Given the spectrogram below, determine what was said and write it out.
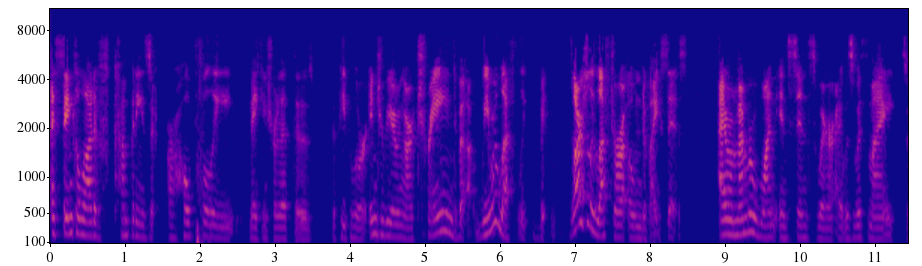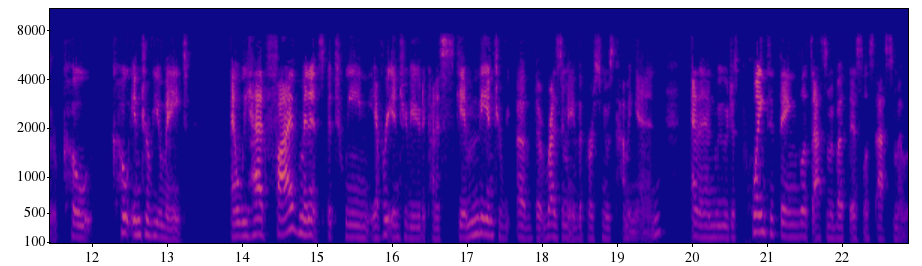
I think a lot of companies are hopefully making sure that those the people who are interviewing are trained, but we were left largely left to our own devices. I remember one instance where I was with my sort of co co-interview mate and we had five minutes between every interview to kind of skim the interview of the resume of the person who was coming in and then we would just point to things let's ask them about this let's ask them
